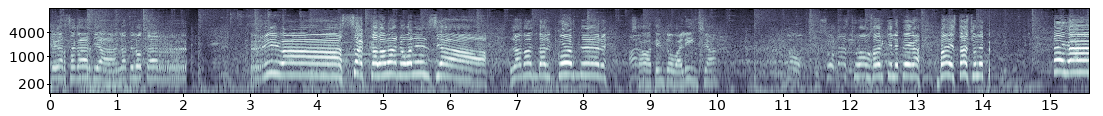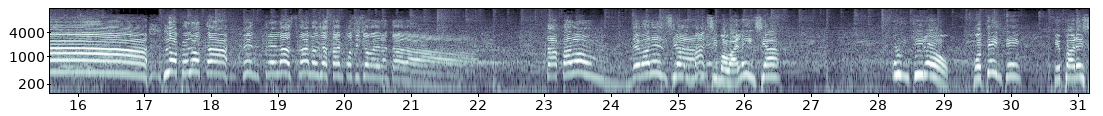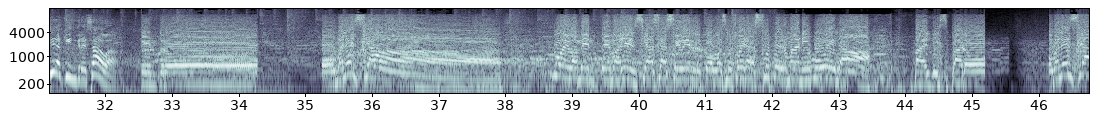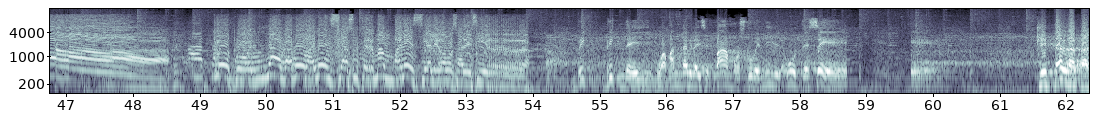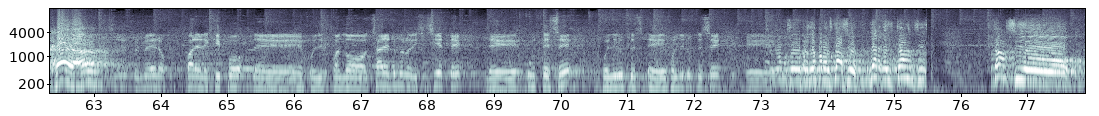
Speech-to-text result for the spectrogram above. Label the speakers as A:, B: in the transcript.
A: pegar Zagardia. La pelota arriba. Saca la mano Valencia. La manda al córner.
B: Estaba atento Valencia. No,
A: Estacio, vamos a ver quién le pega. Va Estacio, le pega. La pelota entre las manos ya está en posición adelantada. Tapadón de Valencia.
B: Al máximo Valencia. Un tiro potente que parecía que ingresaba.
C: Entró Valencia. Nuevamente Valencia se hace ver como si fuera Superman y vuela. Va el disparo. Valencia. ¡Qué volada de Valencia! Superman Valencia le vamos a decir.
D: Britney Guamán Dávila dice, vamos, juvenil UTC.
E: ¿Qué tal la tajada?
F: El primero para el equipo de juvenil. Cuando sale el número 17 de UTC, juvenil UTC, eh, juvenil UTC eh,
G: Vamos a ver para Estacio, larga distancia. Estacio,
